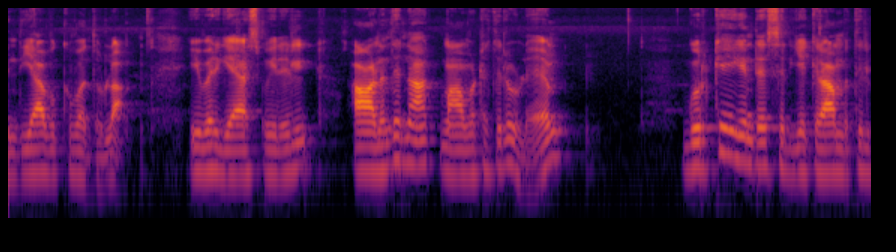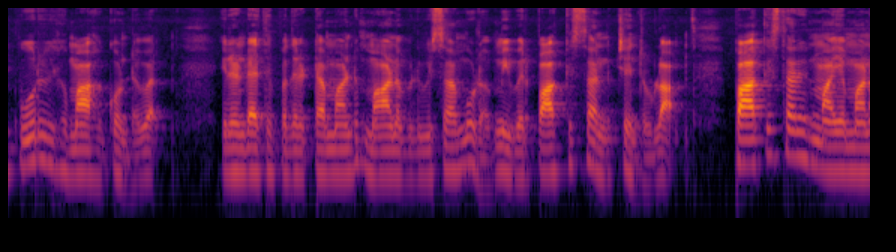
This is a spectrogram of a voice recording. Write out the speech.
இந்தியாவுக்கு வந்துள்ளார். இவர் காஷ்மீரில் ஆனந்தநாக் மாவட்டத்தில் உள்ள குர்கே என்ற சிறிய கிராமத்தில் பூர்வீகமாக கொண்டவர். இரண்டாயிரத்தி பதினெட்டாம் ஆண்டு மாணவர் விசா மூலம் இவர் பாகிஸ்தானுக்கு சென்றுள்ளார். பாகிஸ்தானின் மாயமான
